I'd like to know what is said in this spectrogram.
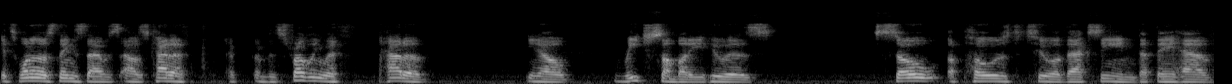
it's one of those things that I was I was kind of I've been struggling with how to, you know, reach somebody who is so opposed to a vaccine that they have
